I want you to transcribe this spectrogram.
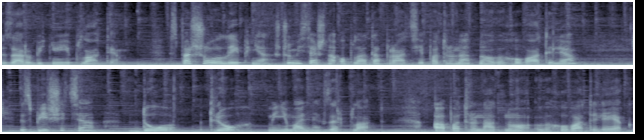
заробітної плати. З 1 липня щомісячна оплата праці патронатного вихователя збільшиться до трьох мінімальних зарплат, а патронатного вихователя як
